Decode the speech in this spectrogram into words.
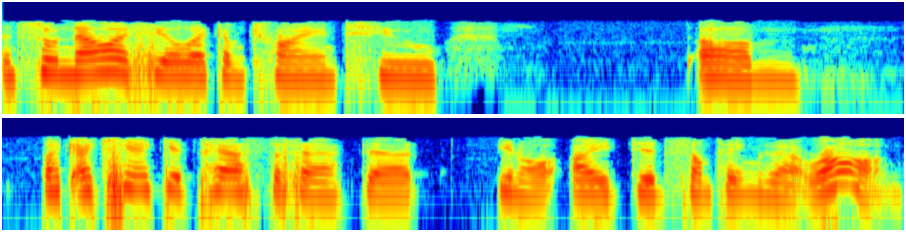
And so now I feel like I'm trying to, um, like I can't get past the fact that you know I did something that wrong,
